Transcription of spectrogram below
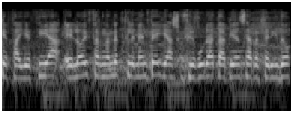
que fallecía Eloy Fernández Clemente y a su figura también se ha referido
